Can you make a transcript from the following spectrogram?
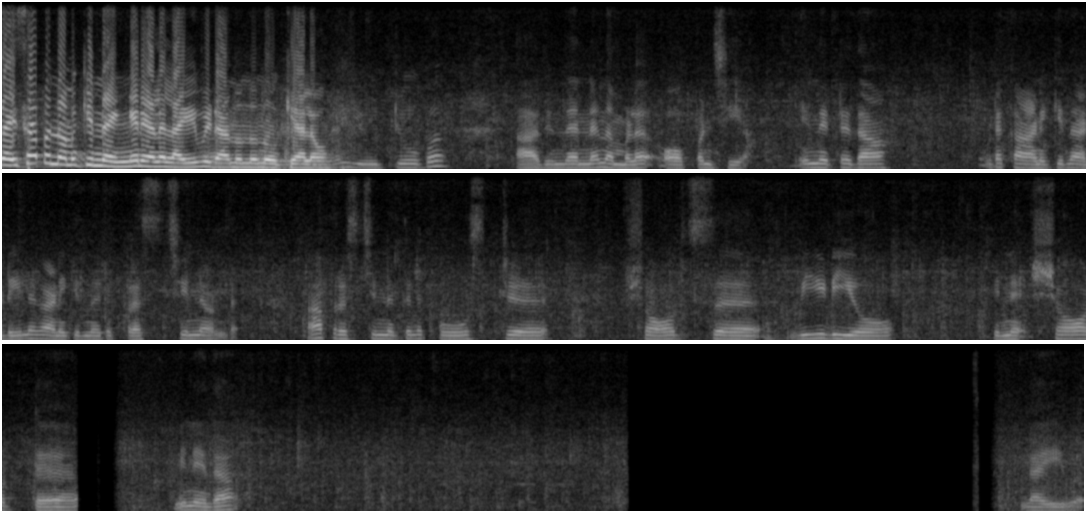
ഗൈസ് അപ്പം നമുക്ക് ഇന്ന് എങ്ങനെയാണ് ലൈവ് ഇടാന്നൊന്ന് നോക്കിയാലോ? യൂട്യൂബ് ആദ്യം തന്നെ നമ്മൾ ഓപ്പൺ ചെയ്യാം. എന്നിട്ട് ഇതാ ഇവിടെ കാണിക്കുന്ന അടിയിൽ കാണിക്കുന്ന ഒരു പ്രസ് ചിഹ്നമുണ്ട്. ആ പ്രസ് ചിഹ്നത്തിൽ പോസ്റ്റ് ഷോർട്സ് വീഡിയോ പിന്നെ ഷോർട്ട് പിന്നെ ഇതാ ലൈവ്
